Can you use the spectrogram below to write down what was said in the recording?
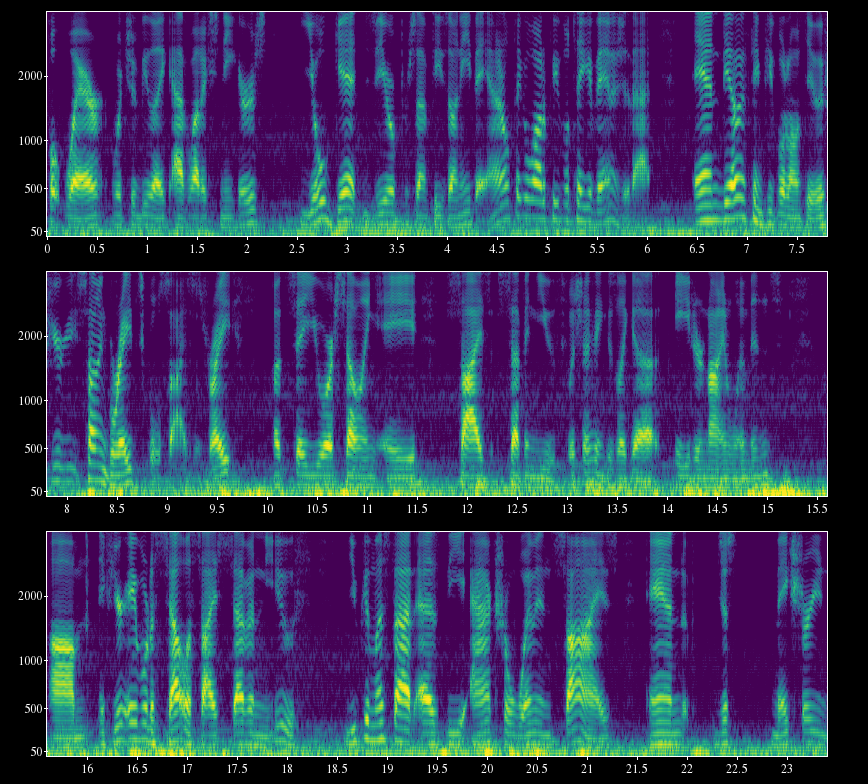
footwear which would be like athletic sneakers you'll get 0% fees on ebay and i don't think a lot of people take advantage of that and the other thing people don't do, if you're selling grade school sizes, right? Let's say you are selling a size seven youth, which I think is like a eight or nine women's. Um, if you're able to sell a size seven youth, you can list that as the actual women's size and just make sure you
